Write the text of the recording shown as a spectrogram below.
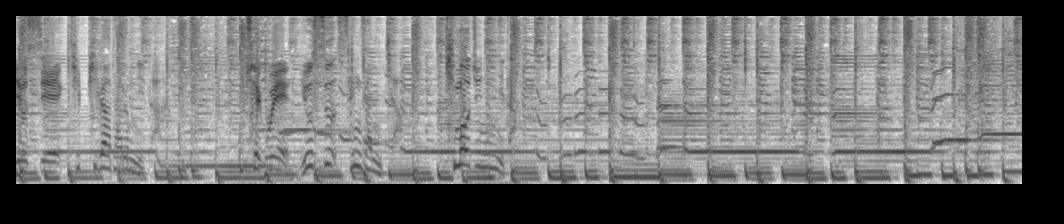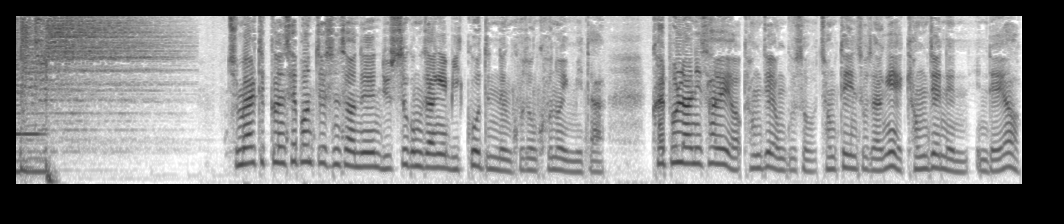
뉴스의 깊이가 다릅니다. 최고의 뉴스 생산자 김어준입니다. 주말 특근 세 번째 순서는 뉴스 공장에 믿고 듣는 고정 코너입니다. 칼폴라니 사회 경제연구소 정태인 소장의 경제는인데요.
